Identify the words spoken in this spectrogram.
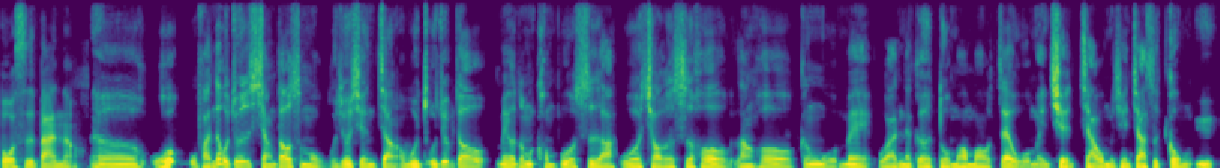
博士班哦，呃，我我反正我就是想到什么我就先讲，我我觉得比较没有这么恐怖的事啊。我小的时候，然后跟我妹玩那个躲猫猫，在我们以前家，我们以前家是公寓，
